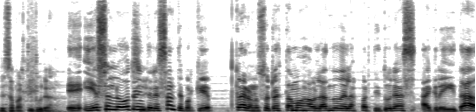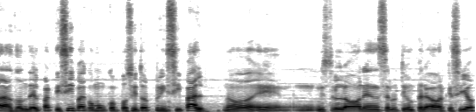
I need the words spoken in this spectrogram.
esa partitura. Eh, y eso es lo otro Sí. interesante, porque, claro, nosotros estamos hablando de las partituras acreditadas, donde él participa como un compositor principal, ¿no? Eh, Mr. Lawrence, El último emperador, qué sé yo.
